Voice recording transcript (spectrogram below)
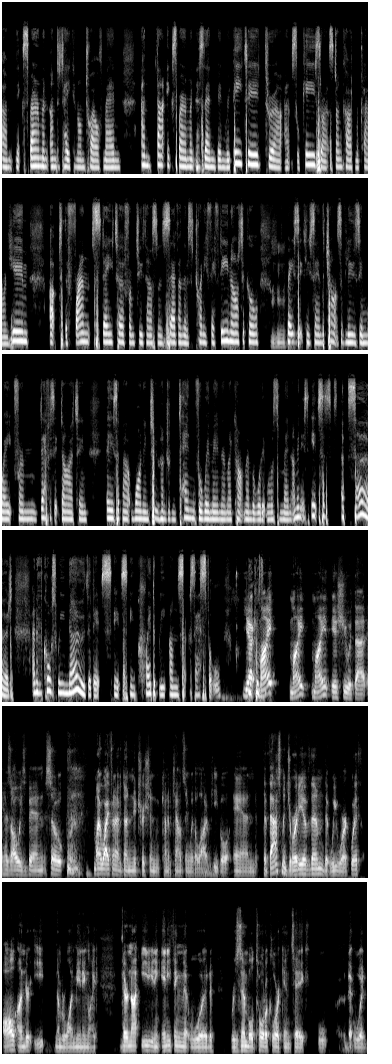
um, experiment undertaken on 12 men and that experiment has then been repeated throughout Ancel Keys, throughout Stunkard, McLaren Hume, up to the Franz data from 2007. There was a 2015 article mm-hmm. basically saying the chance of losing weight from deficit dieting is about one in 210 for women, and I can't remember what it was for men. I mean, it's it's absurd, and of course we know that it's it's incredibly unsuccessful. Yeah, my my my issue with that has always been so mm. my wife and I have done nutrition kind of counseling with a lot of people and the vast majority of them that we work with all under eat number one meaning like they're not eating anything that would resemble total caloric intake that would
